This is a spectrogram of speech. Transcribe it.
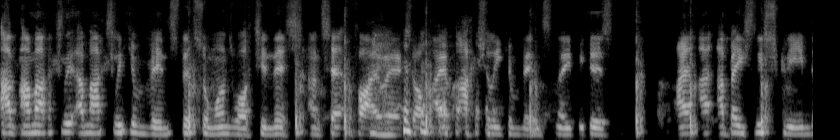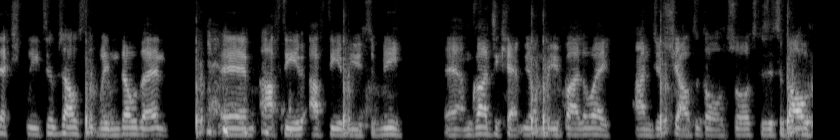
I'm, I'm actually I'm actually convinced that someone's watching this and setting fireworks off. I am actually convinced, mate, because I, I, I basically screamed expletives out the window then um, after you after you muted me. Uh, I'm glad you kept me on mute, by the way, and just shouted all sorts because it's about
